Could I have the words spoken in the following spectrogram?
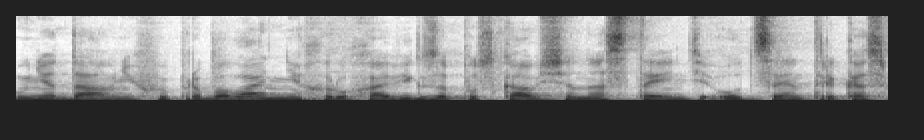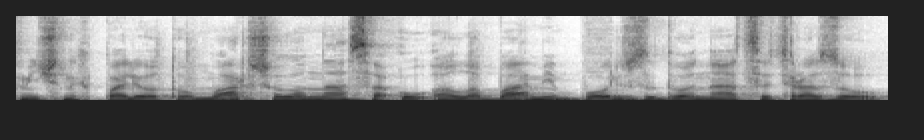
У нядаўніх выпрабаваннях рухавік запускаўся на стэндзе ў цэнтры касмічных палётаў маршала NASAа ў алабамі больш за 12 разоў,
